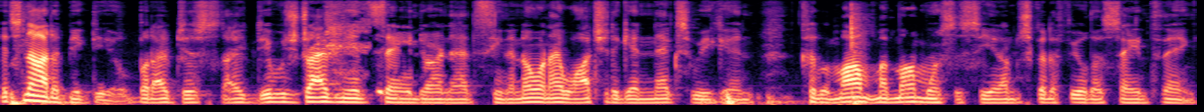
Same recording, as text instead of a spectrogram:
It's not a big deal, but I just, I it was driving me insane during that scene. I know when I watch it again next weekend, because my mom, my mom wants to see it. I'm just gonna feel the same thing.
